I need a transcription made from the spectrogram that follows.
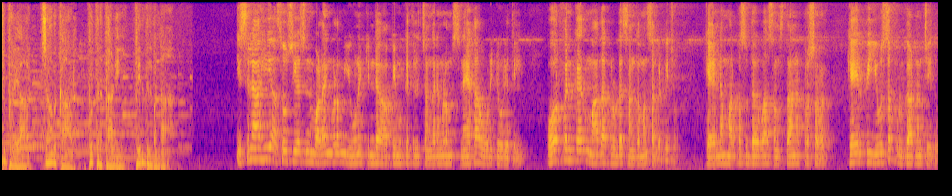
തൃപ്രയാർ ചാവക്കാട് പുത്തനത്താണി പെരിന്തൽമണ്ണ. ഇസ്ലാഹി അസോസിയേഷൻ വളയംകുളം യൂണിറ്റിന്റെ ആഭിമുഖ്യത്തിൽ ചങ്ങരംകുളം സ്നേഹ ഓഡിറ്റോറിയത്തിൽ ഓർഫൻ കെയർ മാതാക്കളുടെ സംഗമം സംഘടിപ്പിച്ചു. കെ എൻ എം മർക്കസുദേവ സംസ്ഥാന treasurer K L P Yusuf ഉദ്ഘാടനം ചെയ്തു.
